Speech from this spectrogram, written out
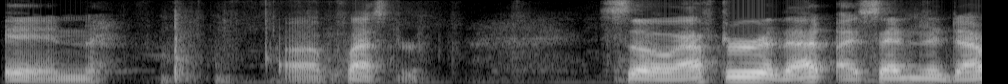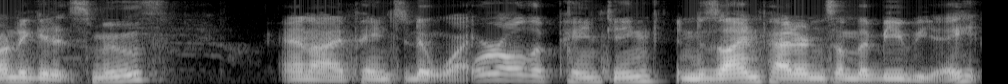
in uh, plaster. So after that, I sanded it down to get it smooth, and I painted it white. For all the painting and design patterns on the BB-8,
